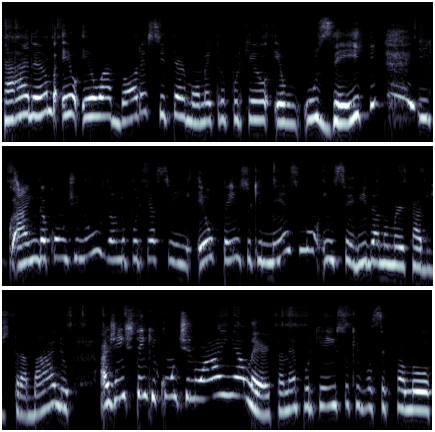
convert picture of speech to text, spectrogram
Caramba, eu, eu adoro esse termômetro porque eu, eu usei e ainda continuo usando, porque assim, eu penso que mesmo inserida no mercado de trabalho, a gente tem que continuar em alerta, né? Porque isso que você falou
